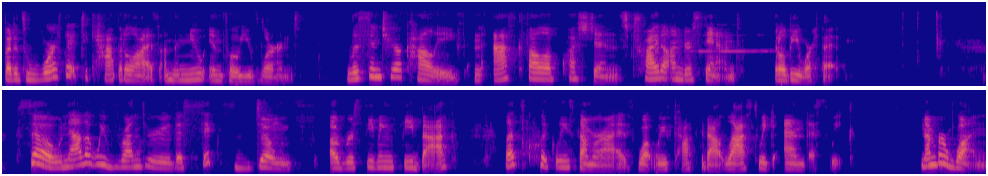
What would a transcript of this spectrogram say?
but it's worth it to capitalize on the new info you've learned. Listen to your colleagues and ask follow up questions. Try to understand. It'll be worth it. So, now that we've run through the six don'ts of receiving feedback, let's quickly summarize what we've talked about last week and this week. Number one,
